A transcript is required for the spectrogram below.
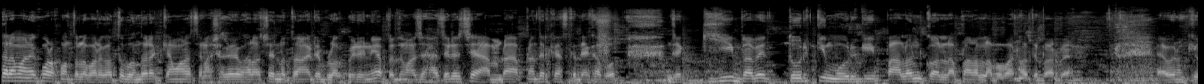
আসসালামু আলাইকুম রহমতুল্লাহ বরকত। বন্ধুরা, কেমন আছেন? আশা করি ভালো আছেন। নতুন একটা ব্লগ ভিডিও নিয়ে আপনাদের মাঝে হাজির হয়েছে। আমরা আপনাদের কাছকে দেখাবো যে কীভাবে তুর্কি মুরগি পালন করলে আপনারা লাভবান হতে পারবেন এবং কি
